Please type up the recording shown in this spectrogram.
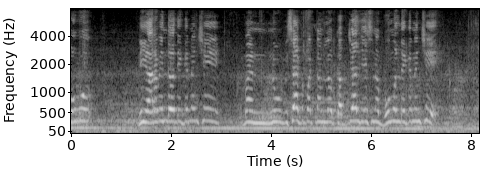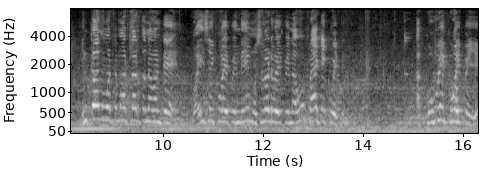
కొవ్వు? నీ అరవిందో దగ్గర నుంచి నువ్వు విశాఖపట్నంలో కబ్జాలు చేసిన భూముల దగ్గర నుంచి ఇంకా నువ్వు అట్టు మాట్లాడుతున్నావంటే వయసు ఎక్కువైపోయింది ముసలోడి అయిపోయినావు ఫ్యాట్ ఎక్కువైపోయింది. ఆ కొవ్వు ఎక్కువైపోయి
